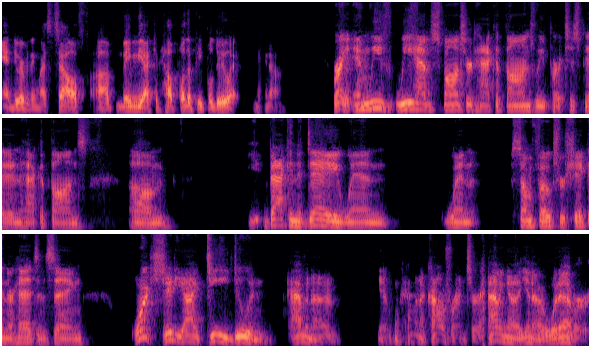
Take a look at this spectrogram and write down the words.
Can't do everything myself. Uh, maybe I can help other people do it. You know. Right, and we've we have sponsored hackathons. We've participated in hackathons. Um, back in the day when when some folks were shaking their heads and saying, "What city IT doing having a you know having a conference or having a you know whatever?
